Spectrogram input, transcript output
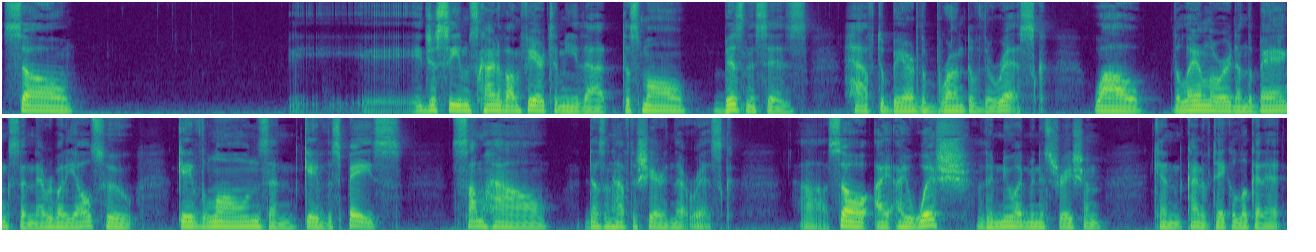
So it just seems kind of unfair to me that the small businesses have to bear the brunt of the risk, while the landlord and the banks and everybody else who gave the loans and gave the space somehow doesn't have to share in that risk. Uh, so I, I wish the new administration can kind of take a look at it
